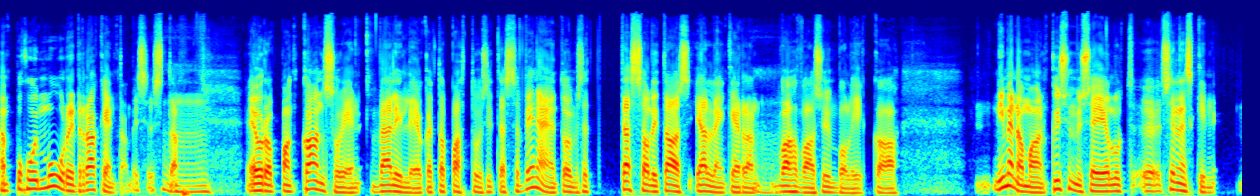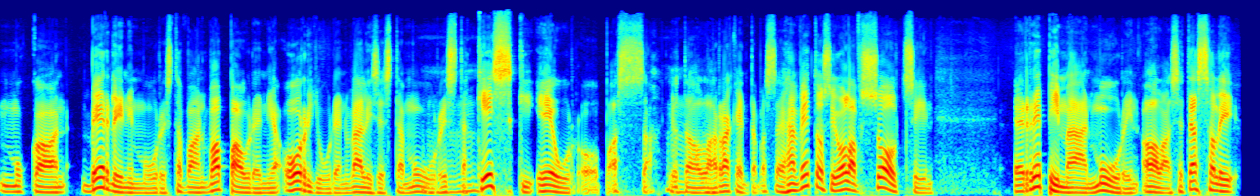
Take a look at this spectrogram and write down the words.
hän puhui muurin rakentamisesta. Mm. Euroopan kansojen välille, joka tapahtuisi tässä Venäjän toimesta. Tässä oli taas jälleen kerran mm. vahvaa symboliikkaa. Nimenomaan kysymys ei ollut Selenskin mukaan Berliinin muurista, vaan vapauden ja orjuuden välisestä muurista mm-hmm. Keski-Euroopassa, jota mm-hmm. ollaan rakentamassa. Ja hän vetosi Olaf Scholziin repimään muurin alas. Ja tässä oli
